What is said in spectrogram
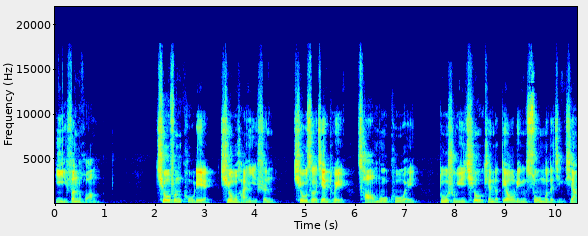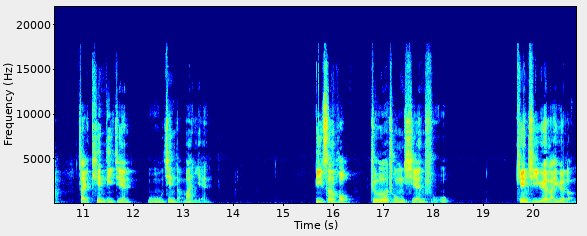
一分黄。秋风酷烈，秋寒已深，秋色渐退。草木枯萎，独属于秋天的凋零肃穆的景象，在天地间无尽的蔓延。第三后，蛰虫咸腐。天气越来越冷，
